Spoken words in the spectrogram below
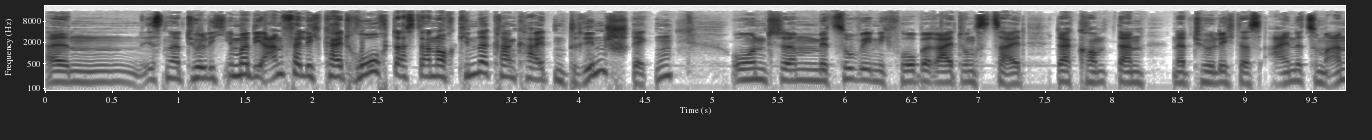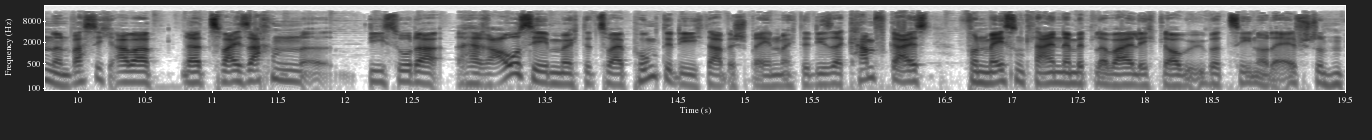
ähm, ist natürlich immer die Anfälligkeit hoch, dass da noch Kinderkrankheiten drinstecken. Und ähm, mit so wenig Vorbereitungszeit, da kommt dann natürlich das eine zum anderen. Was ich aber äh, zwei Sachen, äh, die ich so da herausheben möchte, zwei Punkte, die ich da besprechen möchte. Dieser Kampfgeist von Mason Klein, der mittlerweile, ich glaube, über zehn oder elf Stunden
